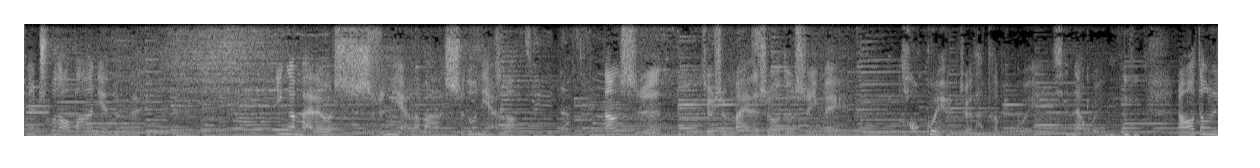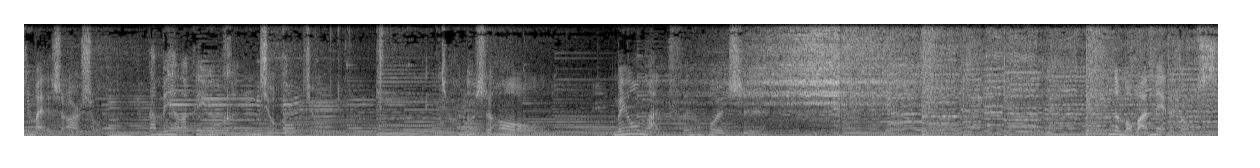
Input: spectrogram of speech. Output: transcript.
在出道八年，对不对？应该买了有十年了吧，十多年了。当时就是买的时候都是因为好贵，觉得它特别贵。现在我也，然后当时就买的是二手的，但没想到可以用很久很久。就很多时候没有满分或者是那么完美的东西，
